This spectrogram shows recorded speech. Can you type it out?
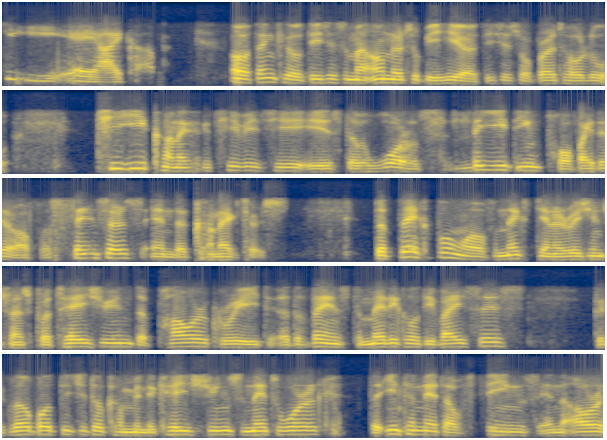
TE AI Cup? Oh, thank you. This is my honor to be here. This is Roberto Liu. TE Connectivity is the world's leading provider of sensors and connectors the backbone of next generation transportation, the power grid, advanced medical devices, the global digital communications network, the Internet of Things, and our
